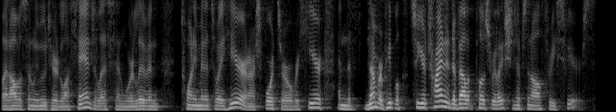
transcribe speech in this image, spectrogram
But all of a sudden, we moved here to Los Angeles and we're living 20 minutes away here, and our sports are over here, and the number of people. So you're trying to develop close relationships in all three spheres.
